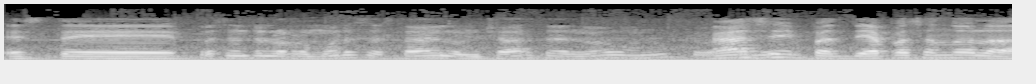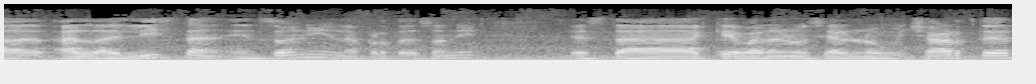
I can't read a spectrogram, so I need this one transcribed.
Este... Pues entre los rumores está el Uncharted nuevo, ¿no? Ah, sí, pa- ya pasando a la, a la lista en Sony, en la parte de Sony, está que van a anunciar un nuevo Uncharted.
